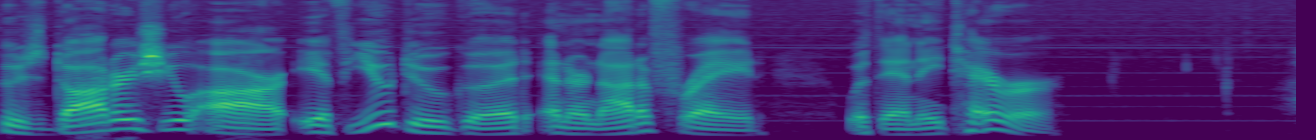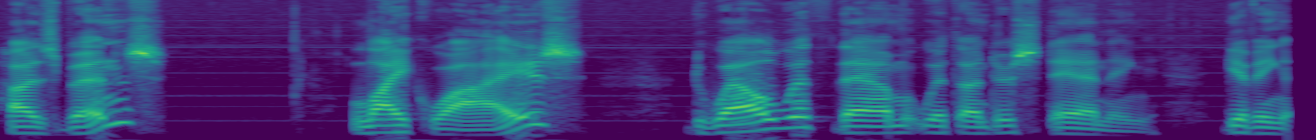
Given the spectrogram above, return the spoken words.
whose daughters you are, if you do good and are not afraid with any terror. Husbands, likewise, dwell with them with understanding, giving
